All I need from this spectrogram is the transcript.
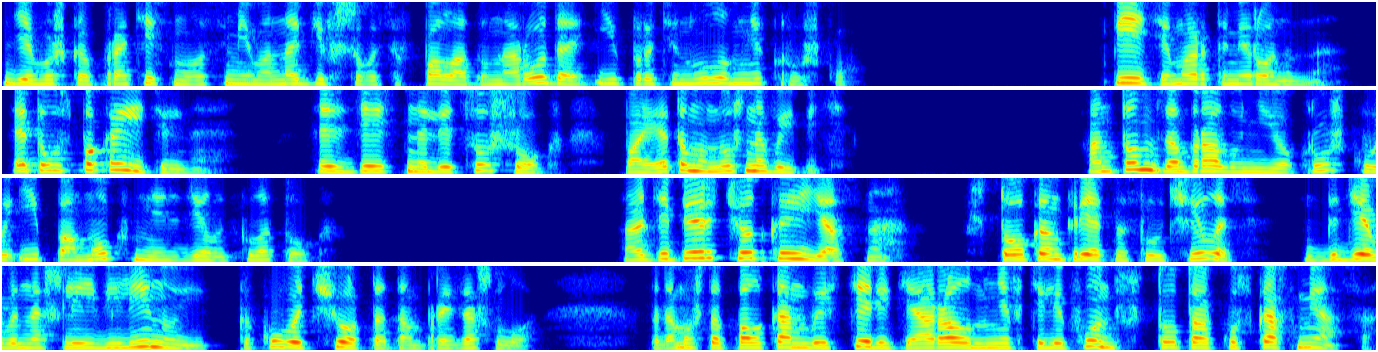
Девушка протиснулась мимо набившегося в палату народа и протянула мне кружку. «Пейте, Марта Мироновна, это успокоительное. Здесь налицо шок, поэтому нужно выпить». Антон забрал у нее кружку и помог мне сделать глоток. А теперь четко и ясно. Что конкретно случилось, где вы нашли Эвелину и какого черта там произошло. Потому что полкан в истерике орал мне в телефон что-то о кусках мяса.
